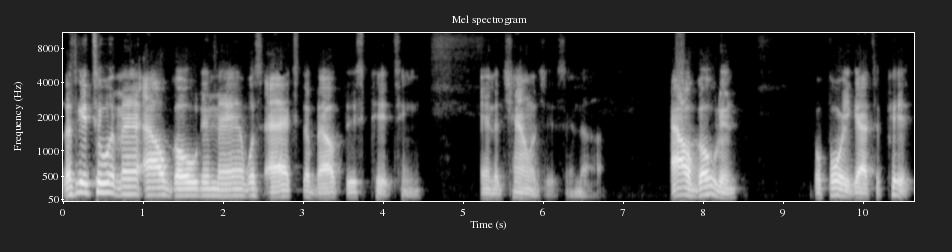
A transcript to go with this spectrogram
let's get to it, man. Al Golden, man, was asked about this Pitt team and the challenges. And uh, Al Golden, before he got to Pitt,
